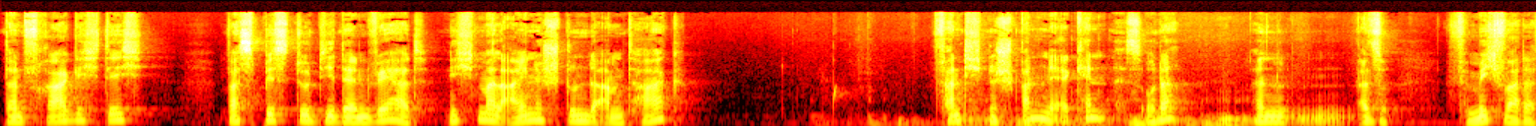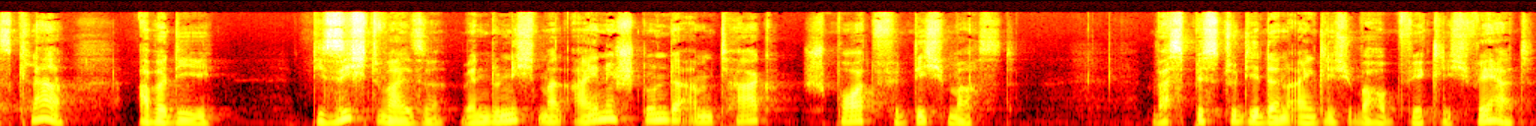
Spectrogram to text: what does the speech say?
dann frage ich dich, was bist du dir denn wert? Nicht mal eine Stunde am Tag? Fand ich eine spannende Erkenntnis, oder? Also, für mich war das klar. Aber die, die Sichtweise, wenn du nicht mal eine Stunde am Tag Sport für dich machst, was bist du dir dann eigentlich überhaupt wirklich wert?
